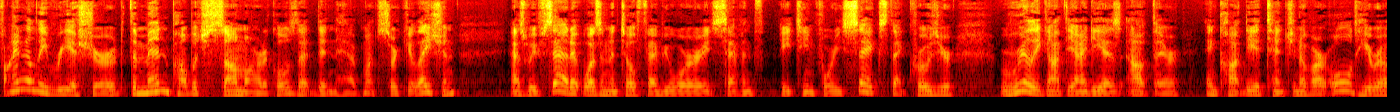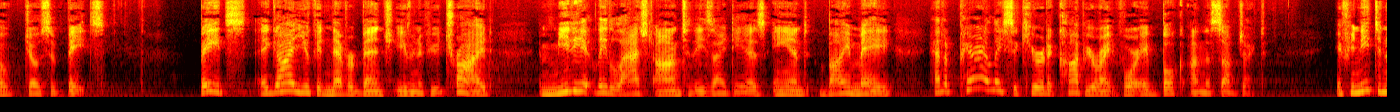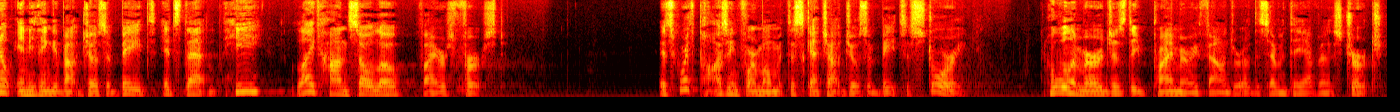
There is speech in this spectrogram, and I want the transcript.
Finally reassured, the men published some articles that didn't have much circulation. As we've said, it wasn't until February 7, 1846, that Crozier really got the ideas out there and caught the attention of our old hero, Joseph Bates. Bates, a guy you could never bench even if you tried, immediately latched on to these ideas and, by May, had apparently secured a copyright for a book on the subject. If you need to know anything about Joseph Bates, it's that he, like Han Solo, fires first. It's worth pausing for a moment to sketch out Joseph Bates' story, who will emerge as the primary founder of the Seventh day Adventist Church.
